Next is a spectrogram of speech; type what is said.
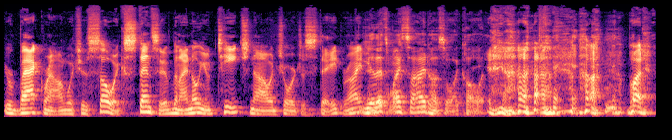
your background, which is so extensive, and I know you teach now at Georgia State, right? Yeah, that's my side hustle, I call it. but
